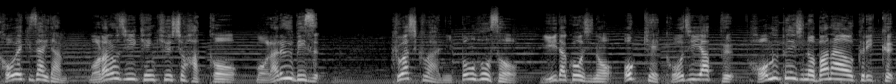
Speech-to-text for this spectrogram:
公益財団モラロジー研究所発行モラルビズ。詳しくは日本放送飯田浩司の OK 工事アップホームページのバナーをクリック。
